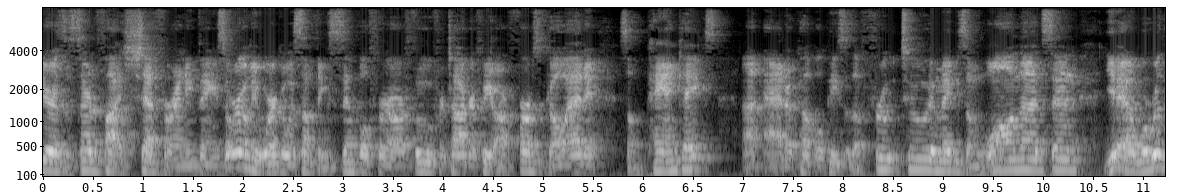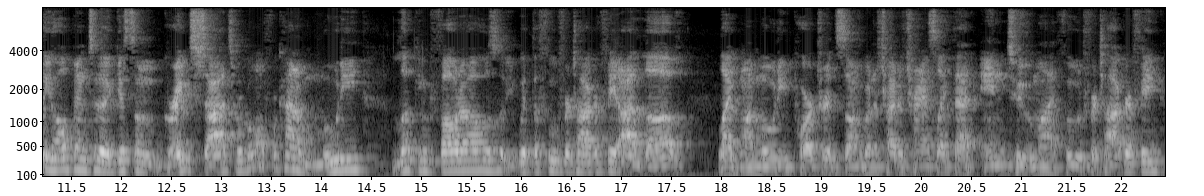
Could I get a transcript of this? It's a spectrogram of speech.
Here is a certified chef or anything, so we're gonna be working with something simple for our food photography. Our first go at it, some pancakes. Uh, add a couple pieces of fruit to it, maybe some walnuts, and yeah, we're really hoping to get some great shots. We're going for kind of moody looking photos with the food photography. I love like my moody portraits, so I'm to try to translate that into my food photography.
